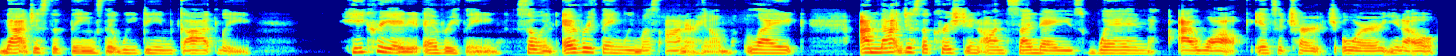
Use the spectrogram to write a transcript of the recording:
not just the things that we deem godly. He created everything. So, in everything, we must honor Him. Like, I'm not just a Christian on Sundays when I walk into church or, you know,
